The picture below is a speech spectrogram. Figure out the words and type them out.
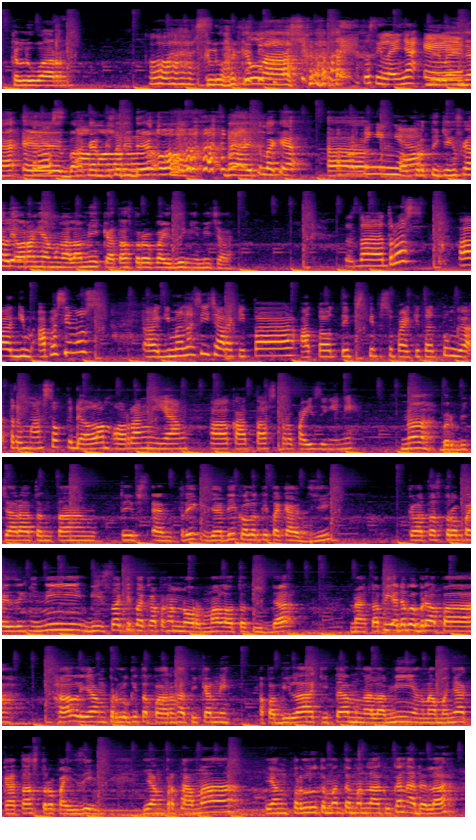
keluar kelas keluar kelas, terus nilainya E nilainya E, terus bahkan bisa di DO. Nah, itulah kayak uh, Overthinking ya. overthinking sekali orang yang mengalami catastrophizing ini, Ca. Nah, terus uh, gim- apa sih mus Uh, gimana sih cara kita atau tips-tips supaya kita tuh nggak termasuk ke dalam orang yang uh, catastrophizing ini Nah, berbicara tentang tips and trick, jadi kalau kita kaji, catastrophizing ini bisa kita katakan normal atau tidak. Nah, tapi ada beberapa hal yang perlu kita perhatikan nih apabila kita mengalami yang namanya catastrophizing. Yang pertama yang perlu teman-teman lakukan adalah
